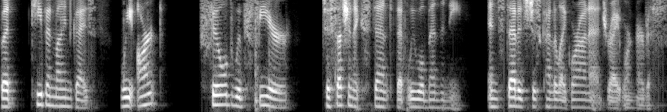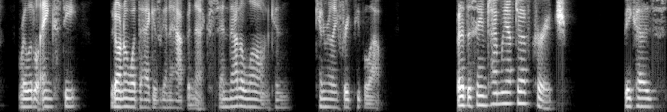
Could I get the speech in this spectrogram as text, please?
But keep in mind, guys, we aren't filled with fear to such an extent that we will bend the knee. Instead, it's just kind of like we're on edge, right? We're nervous. We're a little angsty. We don't know what the heck is going to happen next. And that alone can, can really freak people out. But at the same time, we have to have courage because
